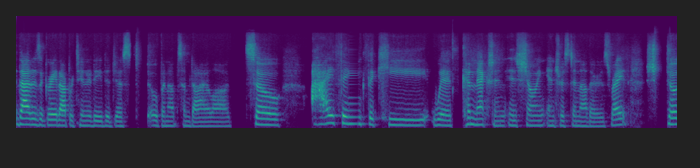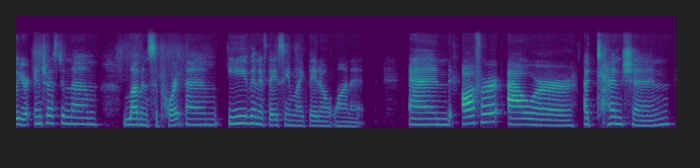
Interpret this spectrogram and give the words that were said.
that is a great opportunity to just open up some dialogue so I think the key with connection is showing interest in others, right? Show your interest in them, love and support them, even if they seem like they don't want it. And offer our attention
